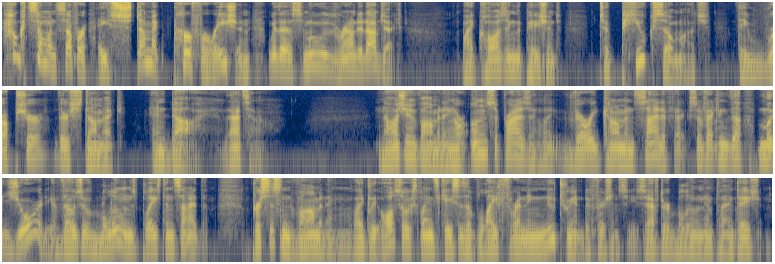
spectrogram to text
how could someone suffer a stomach perforation with a smooth, rounded object? By causing the patient to puke so much, they rupture their stomach and die. That's how. Nausea and vomiting are unsurprisingly very common side effects, affecting the majority of those who have balloons placed inside them. Persistent vomiting likely also explains cases of life-threatening nutrient deficiencies after balloon implantation.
